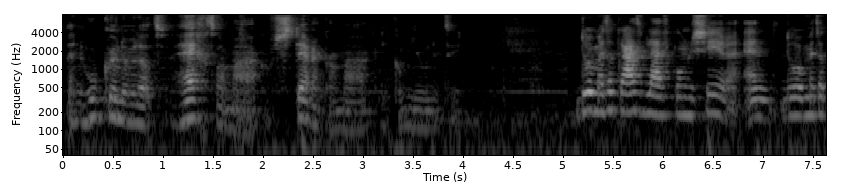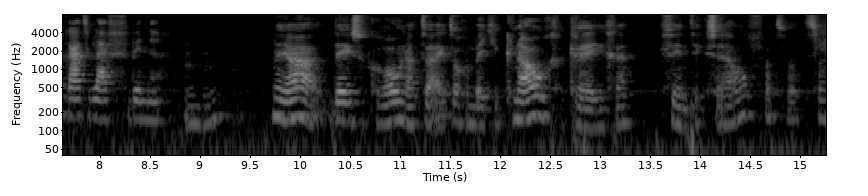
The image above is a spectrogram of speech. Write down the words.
En hoe kunnen we dat hechter maken of sterker maken, die community? Door met elkaar te blijven communiceren en door met elkaar te blijven verbinden. Mhm. Nou ja, deze coronatijd toch een beetje knauw gekregen, vind ik zelf. Wat, wat, eh,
